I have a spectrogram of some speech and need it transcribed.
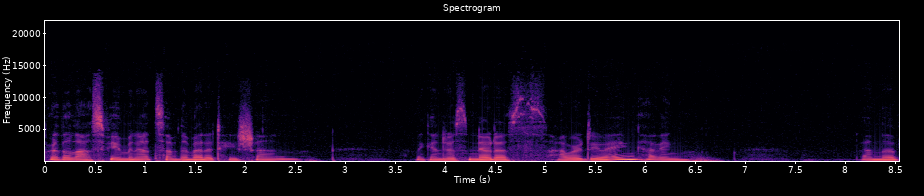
For the last few minutes of the meditation, we can just notice how we're doing, having done the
